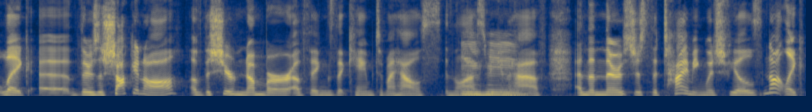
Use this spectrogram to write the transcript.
like uh, there's a shock and awe of the sheer number of things that came to my house in the last week and a half. And then there's just the timing which feels not like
